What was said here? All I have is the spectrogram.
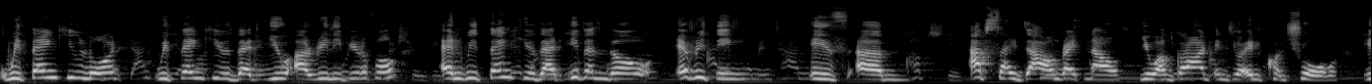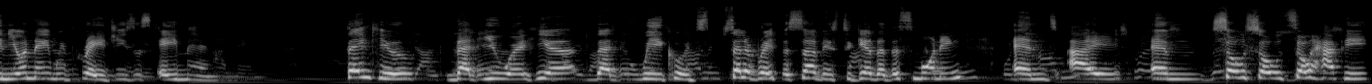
We thank you, Lord. We thank you that you are really beautiful. And we thank you that even though everything is um, upside down right now, you are God and you're in control. In your name we pray, Jesus. Amen. Thank you that you were here, that we could celebrate the service together this morning. And I am so, so, so happy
